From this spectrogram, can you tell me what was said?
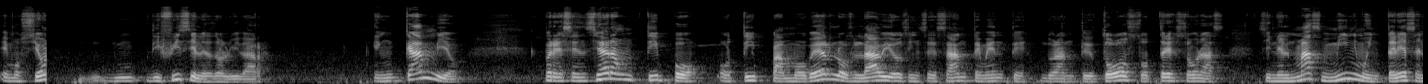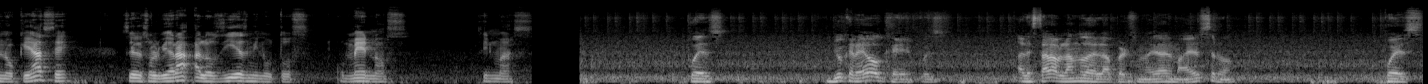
emociones difíciles de olvidar. En cambio, Presenciar a un tipo o tipa mover los labios incesantemente durante dos o tres horas sin el más mínimo interés en lo que hace, se les olvidará a los 10 minutos o menos, sin más. Pues yo creo que pues al estar hablando de la personalidad del maestro, pues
